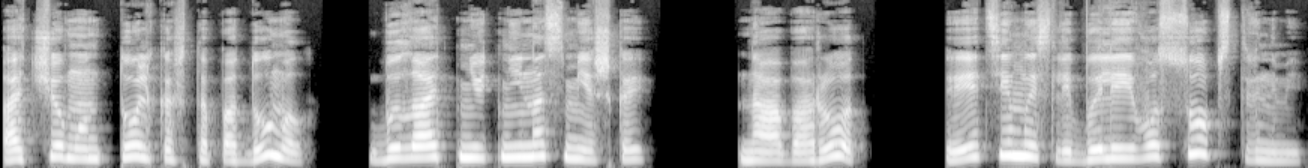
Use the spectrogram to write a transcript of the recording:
о чем он только что подумал, было отнюдь не насмешкой. Наоборот, эти мысли были его собственными.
